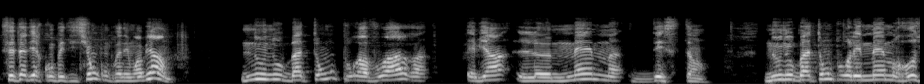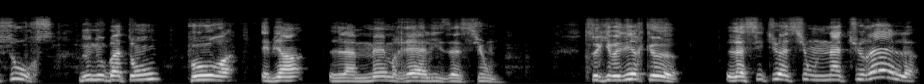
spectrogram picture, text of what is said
C'est-à-dire compétition, comprenez-moi bien. Nous nous battons pour avoir eh bien, le même destin. Nous nous battons pour les mêmes ressources. Nous nous battons pour, eh bien, la même réalisation. Ce qui veut dire que la situation naturelle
